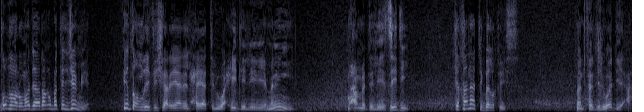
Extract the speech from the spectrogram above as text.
تظهر مدى رغبة الجميع في تنظيف شريان الحياة الوحيد لليمنيين. محمد اليزيدي لقناة بلقيس منفذ الوديعة.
